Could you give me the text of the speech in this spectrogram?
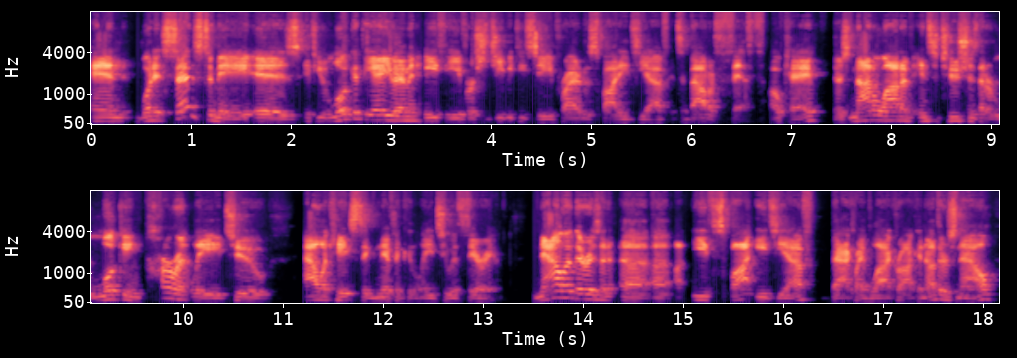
and what it says to me is if you look at the AUM and ETH versus GBTC prior to the spot ETF, it's about a fifth. Okay, there's not a lot of institutions that are looking currently to allocate significantly to Ethereum. Now that there is a, a, a ETH spot ETF backed by BlackRock and others now,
